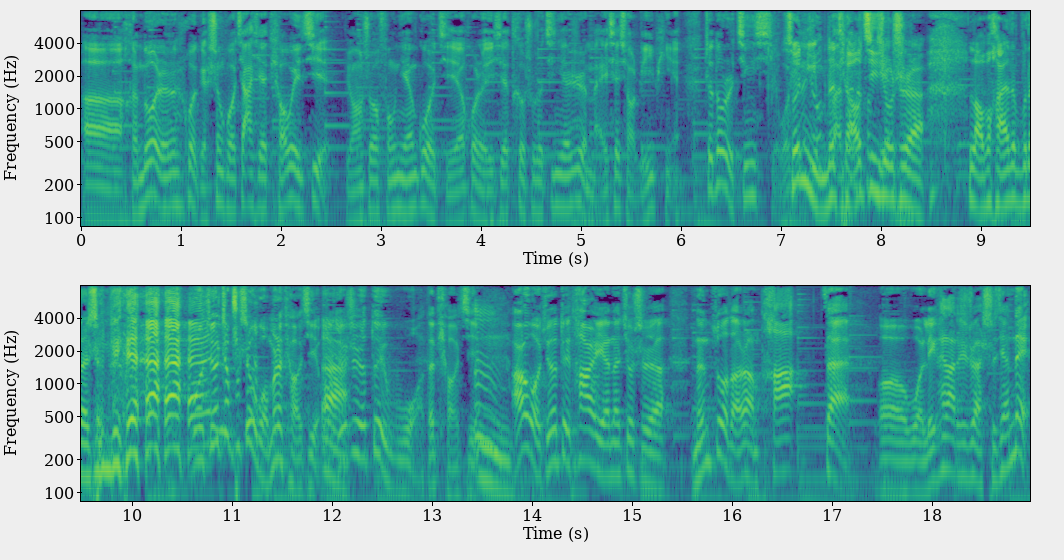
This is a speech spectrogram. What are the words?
呃很多人会给生活加一些调味剂，比方说逢年过节或者一些特殊的纪念日买一些小礼品，这都是惊喜。所以你们的调剂就是老婆孩子不在身边。我觉得这不是我们的调剂，我觉得这是对我的调剂。而我觉得对他而言呢，就是能做到让他在。呃，我离开他的这段时间内，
